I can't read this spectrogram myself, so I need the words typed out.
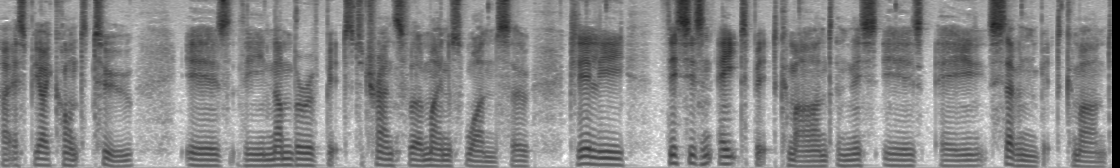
uh, SPI cont 2 is the number of bits to transfer minus 1. So clearly this is an 8-bit command and this is a 7-bit command.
